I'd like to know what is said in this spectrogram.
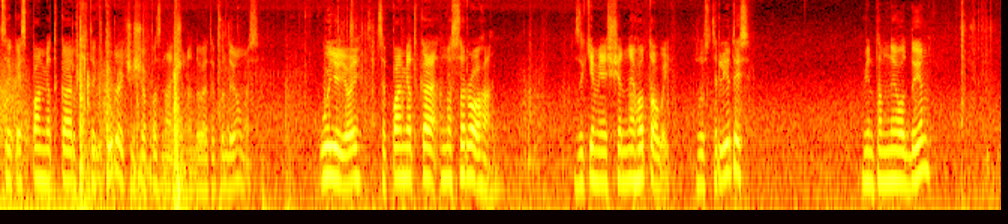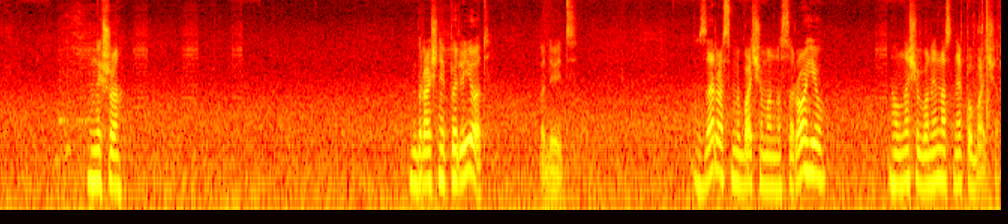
Це якась пам'ятка архітектури чи що позначено? Давайте подивимось. Ой-ой-ой, це пам'ятка носорога, з яким я ще не готовий зустрітись. Він там не один. В них що? Брачний період. Подивіться. Зараз ми бачимо носорогів. Головне, щоб вони нас не побачили.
